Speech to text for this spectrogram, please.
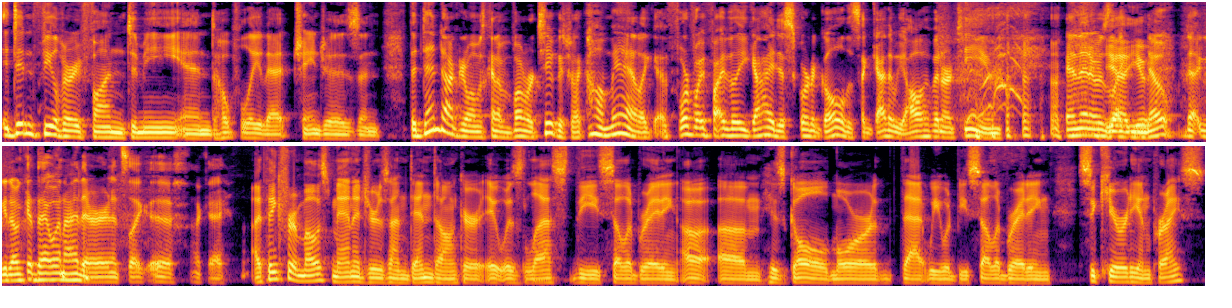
it didn't feel very fun to me, and hopefully that changes. And the Dendoncker one was kind of a bummer too, because you're like, oh man, like a 4.5 million guy just scored a goal. This like guy that we all have in our team, and then it was yeah, like, you, nope, you don't get that one either. And it's like, ugh, okay. I think for most managers on Dendoncker, it was less the celebrating uh, um, his goal, more that we would be celebrating security and price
